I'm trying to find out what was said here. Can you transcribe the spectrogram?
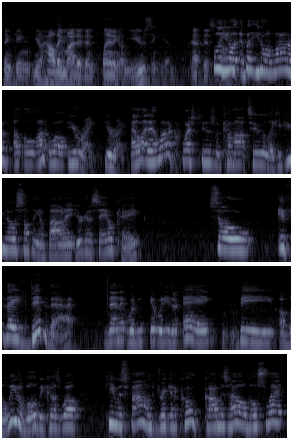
thinking, you know, how they might have been planning on using him at this point. Well, time. you know, but you know, a lot of a, a lot. Of, well, you're right. You're right. And a, lot, and a lot of questions would come out too. Like if you know something about it, you're going to say, okay. So if they did that, then it would it would either a Mm-hmm. be uh, believable because well he was found drinking a coke, calm as hell, no sweat,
